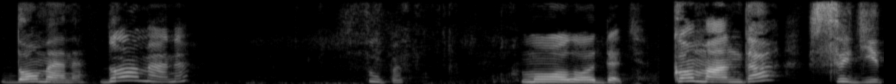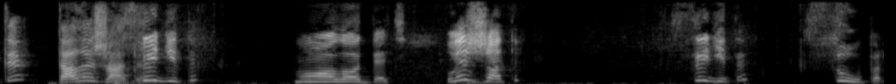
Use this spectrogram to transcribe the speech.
до мене. До мене. Супер. Молодець. Команда сидіти та лежати. Сидіти. Молодець. Лежати. Сидіти. Супер.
